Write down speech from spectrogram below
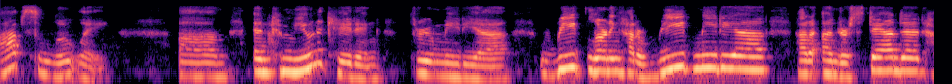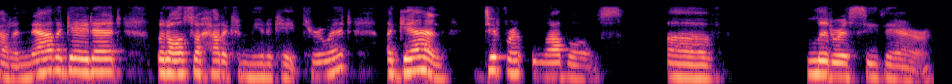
absolutely. Um, and communicating through media, read, learning how to read media, how to understand it, how to navigate it, but also how to communicate through it. Again, different levels of literacy there.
